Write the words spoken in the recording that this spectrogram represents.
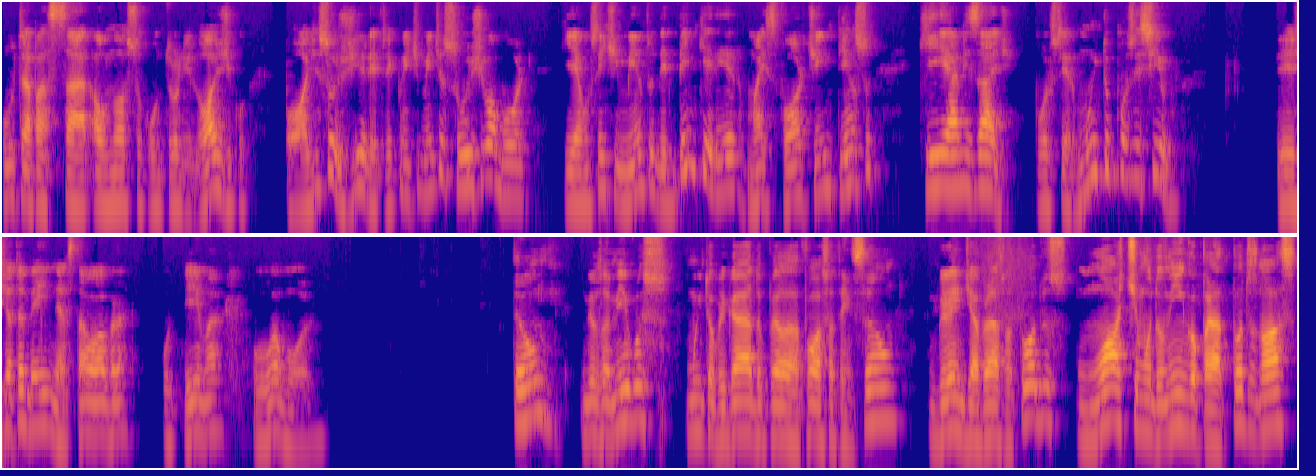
ultrapassar ao nosso controle lógico, pode surgir, e frequentemente surge, o amor, que é um sentimento de bem-querer mais forte e intenso que a amizade, por ser muito possessivo. Veja também nesta obra o tema O Amor. Então, meus amigos, muito obrigado pela vossa atenção. Um grande abraço a todos, um ótimo domingo para todos nós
